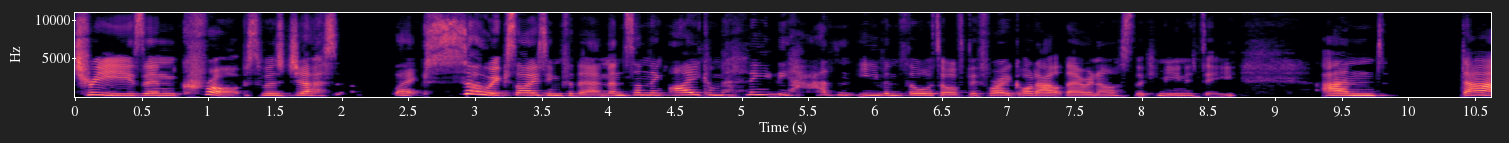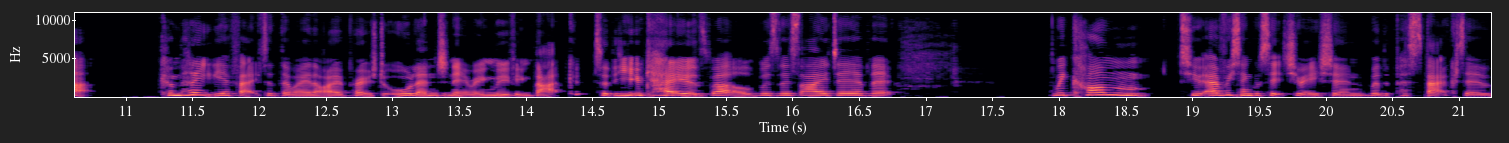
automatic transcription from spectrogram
trees and crops was just like so exciting for them and something I completely hadn't even thought of before I got out there and asked the community. And that completely affected the way that I approached all engineering moving back to the UK as well was this idea that we come to every single situation with a perspective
